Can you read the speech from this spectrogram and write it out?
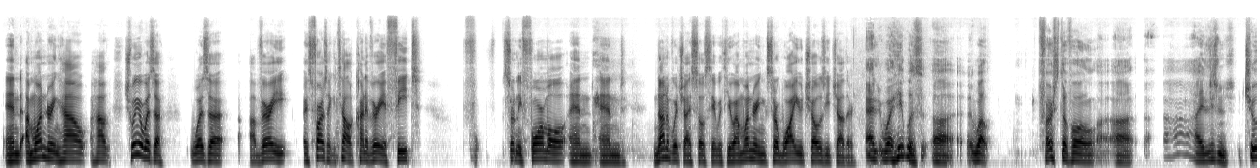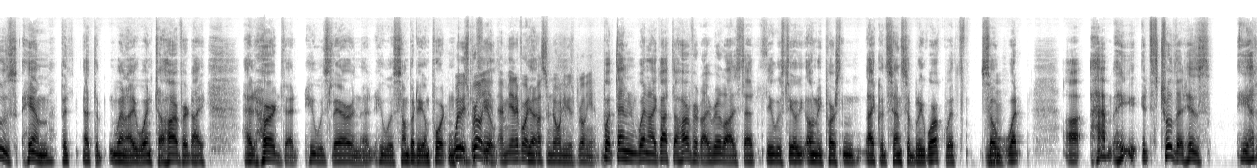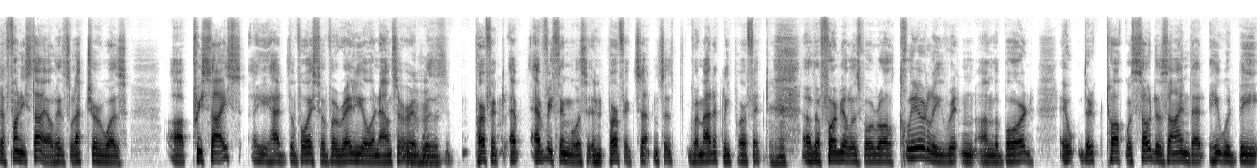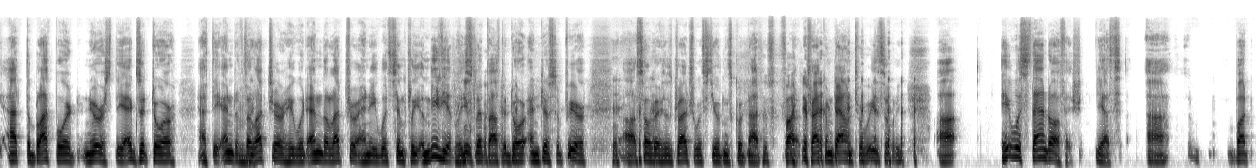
And I'm wondering how how Schwinger was a was a a very, as far as I can tell, kind of very effete, f- certainly formal, and and none of which I associate with you. I'm wondering sort of why you chose each other. And well, he was uh, well. First of all, uh, I didn't choose him, but at the when I went to Harvard, I had heard that he was there and that he was somebody important. Well, he was brilliant. field. I mean, everyone Yeah. must have known he was brilliant. But then when I got to Harvard, I realized that he was the only person I could sensibly work with. So Mm-hmm. what uh, happened? He, it's true that his he had a funny style. His lecture was uh, precise. He had the voice of a radio announcer. Mm-hmm. It was perfect. Everything was in perfect sentences, grammatically perfect. Mm-hmm. Uh, the formulas were all clearly written on the board. It, the talk was so designed that he would be at the blackboard nearest the exit door at the end of the Mm-hmm. lecture. He would end the lecture and he would simply immediately slip out the door and disappear uh, so that his graduate students could not uh, track him down too easily. Uh, he was standoffish, yes. Uh, but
